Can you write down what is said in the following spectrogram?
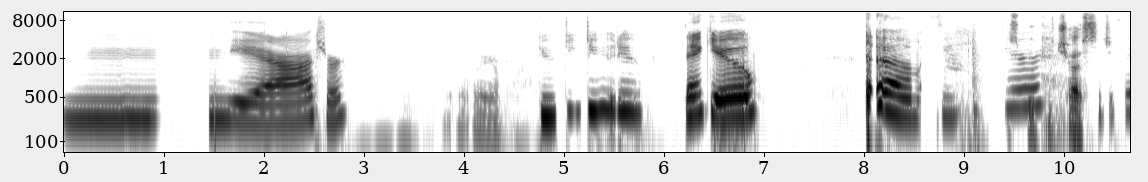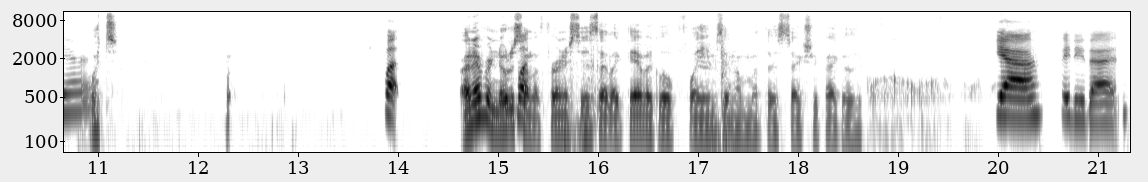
Mm, yeah, sure. There you go. Do do do do. Thank you. um, let's see here. Spooky chest. There. What? What? What? I never noticed What? on the furnaces that like they have like little flames in them with this texture pack. Like, Yeah, they do that. I'm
